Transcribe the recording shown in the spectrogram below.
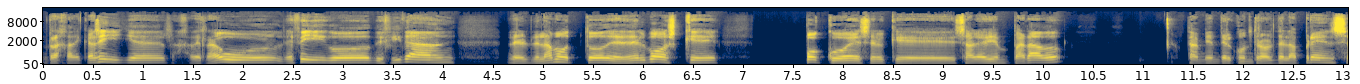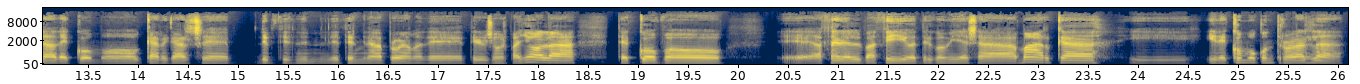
raja de Casillas, raja de Raúl, de Figo, de Zidane, del de la moto, de del bosque, poco es el que sale bien parado, también del control de la prensa, de cómo cargarse de, de- de determinado programa de televisión española, de cómo eh, hacer el vacío, entre comillas, a marca y, y de cómo controlar la,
